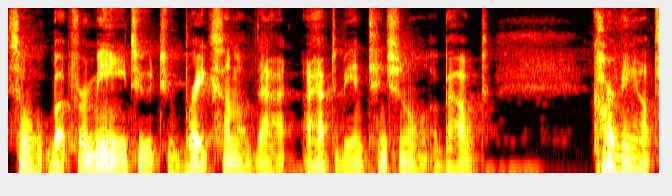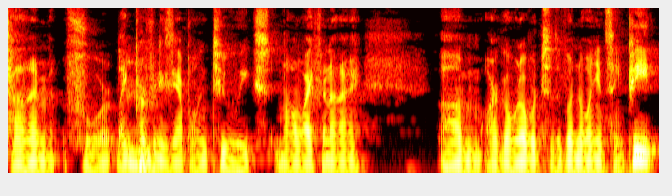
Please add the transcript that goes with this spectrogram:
so, but for me to to break some of that, I have to be intentional about carving out time for, like, Mhm. perfect example. In two weeks, my wife and I um, are going over to the Vinoy in St. Pete.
